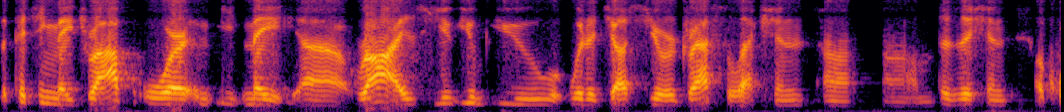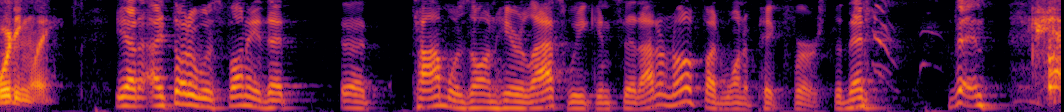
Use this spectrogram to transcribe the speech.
the pitching may drop or may uh, rise, you, you you would adjust your draft selection uh, um, position accordingly. Yeah, I thought it was funny that. Uh, Tom was on here last week and said, "I don't know if I'd want to pick first. and then then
